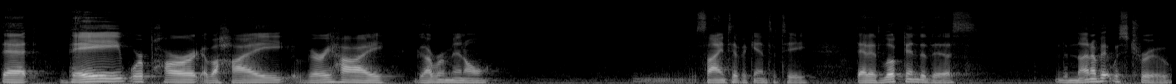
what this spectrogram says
that they were part of a high, very high governmental scientific entity that had looked into this, that none of it was true,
